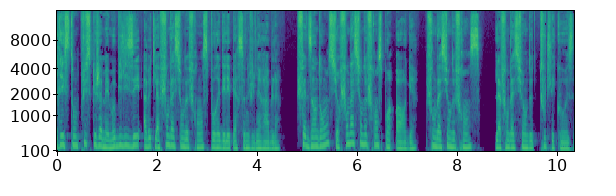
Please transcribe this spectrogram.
restons plus que jamais mobilisés avec la Fondation de France pour aider les personnes vulnérables. Faites un don sur fondationdefrance.org. Fondation de France, la fondation de toutes les causes.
